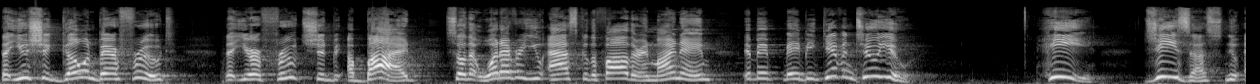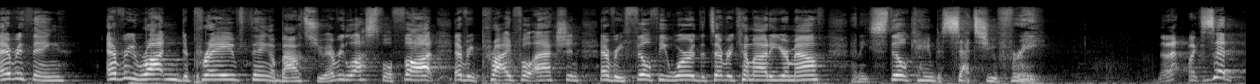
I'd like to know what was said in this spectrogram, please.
That you should go and bear fruit, that your fruit should be, abide, so that whatever you ask of the Father in my name, it may, may be given to you. He, Jesus, knew everything, every rotten, depraved thing about you, every lustful thought, every prideful action, every filthy word that's ever come out of your mouth, and He still came to set you free. Now, that, like I said,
